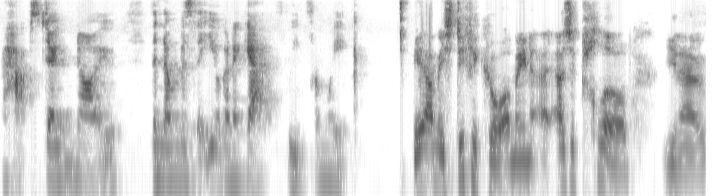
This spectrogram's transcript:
perhaps don't know the numbers that you're going to get week from week? Yeah, I mean it's difficult. I mean, as a club, you know,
